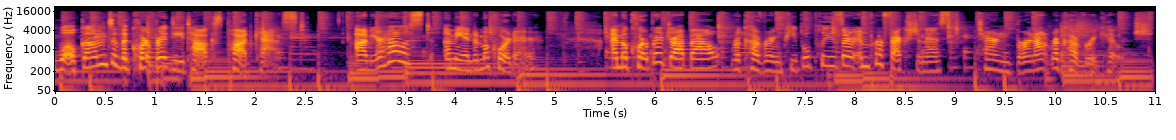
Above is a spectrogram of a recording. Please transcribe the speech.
Welcome to the Corporate Detox Podcast. I'm your host, Amanda McWhorter. I'm a corporate dropout, recovering people pleaser and perfectionist turned burnout recovery coach.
